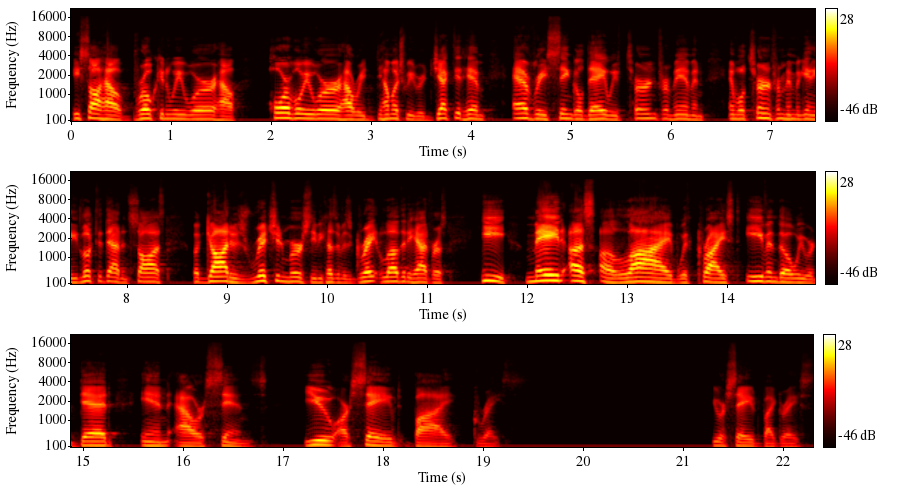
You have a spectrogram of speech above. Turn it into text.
He saw how broken we were, how horrible we were, how, re- how much we rejected him every single day. We've turned from him and, and we'll turn from him again. He looked at that and saw us. But God, who's rich in mercy because of his great love that he had for us, He made us alive with Christ, even though we were dead in our sins. You are saved by grace. You are saved by grace.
